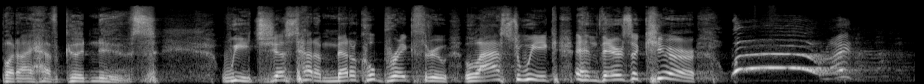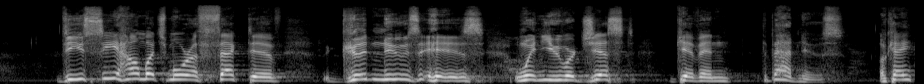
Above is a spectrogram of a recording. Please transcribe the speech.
But I have good news we just had a medical breakthrough last week and there's a cure. Woo! Right? Do you see how much more effective good news is when you were just given the bad news? Okay?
